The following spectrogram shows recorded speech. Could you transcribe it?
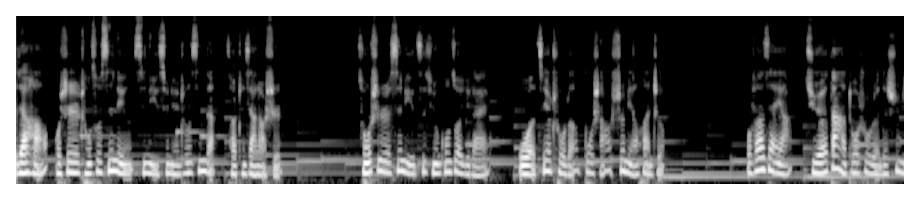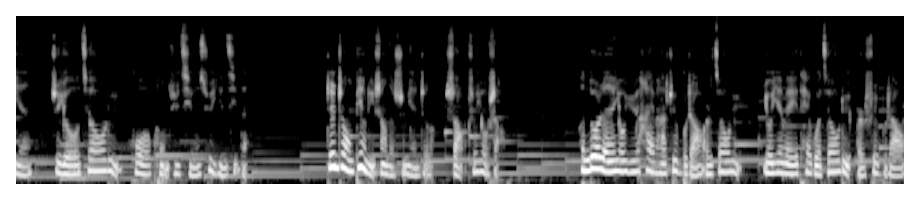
家好，我是重塑心灵心理训练中心的曹春霞老师。从事心理咨询工作以来，我接触了不少失眠患者。我发现呀，绝大多数人的失眠是由焦虑或恐惧情绪引起的。真正病理上的失眠者少之又少。很多人由于害怕睡不着而焦虑，又因为太过焦虑而睡不着，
